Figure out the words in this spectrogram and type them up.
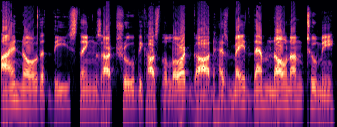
I know that these things are true because the Lord God has made them known unto me.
